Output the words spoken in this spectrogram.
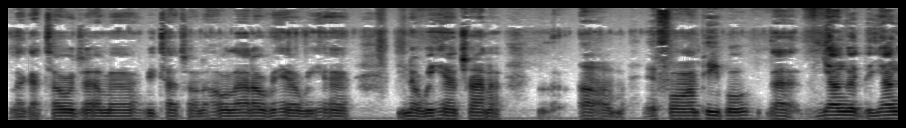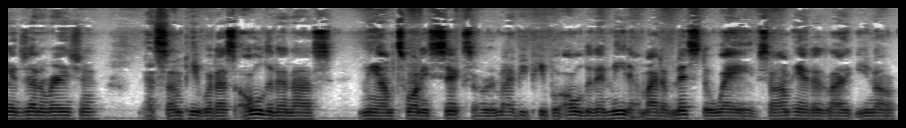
Like I told y'all, man, we touch on a whole lot over here. We here, you know, we here trying to um, inform people that younger, the younger generation and some people that's older than us. Me, I'm 26, so it might be people older than me that might have missed the wave. So I'm here to like, you know,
